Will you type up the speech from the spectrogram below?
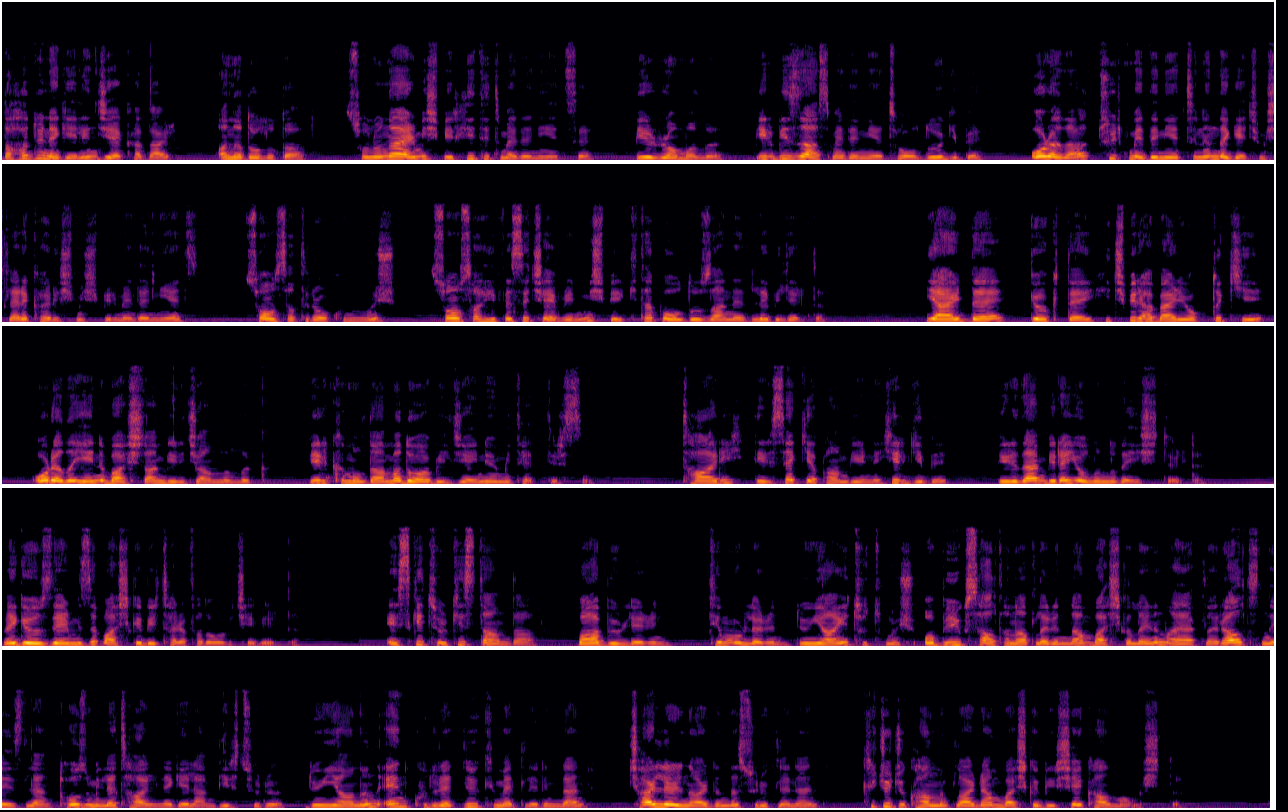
Daha düne gelinceye kadar Anadolu'da sonuna ermiş bir Hitit medeniyeti, bir Romalı, bir Bizans medeniyeti olduğu gibi orada Türk medeniyetinin de geçmişlere karışmış bir medeniyet, son satırı okunmuş, son sayfası çevrilmiş bir kitap olduğu zannedilebilirdi. Yerde, gökte hiçbir haber yoktu ki orada yeni baştan bir canlılık, bir kımıldanma doğabileceğini ümit ettirsin. Tarih dirsek yapan bir nehir gibi birdenbire yolunu değiştirdi ve gözlerimizi başka bir tarafa doğru çevirdi. Eski Türkistan'da Babürlerin, Timurların dünyayı tutmuş o büyük saltanatlarından başkalarının ayakları altında ezilen toz millet haline gelen bir türü, dünyanın en kudretli hükümetlerinden, Çarların ardında sürüklenen küçücük hanlıklardan başka bir şey kalmamıştı.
